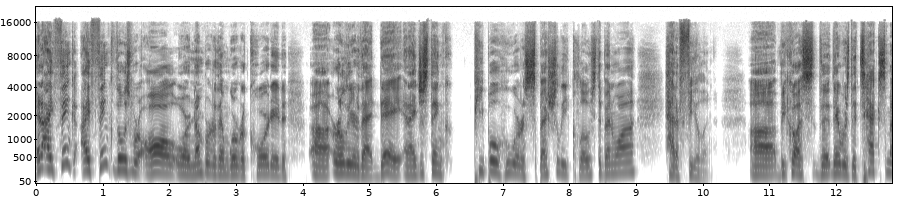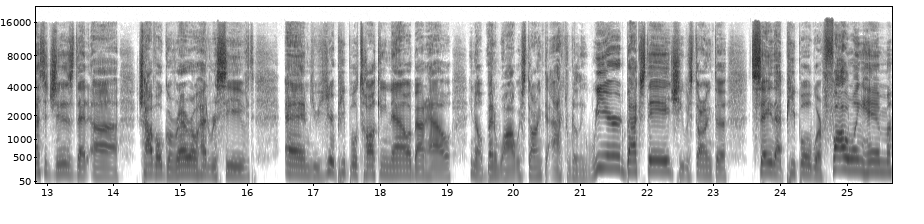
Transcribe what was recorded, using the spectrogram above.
and I think I think those were all, or a number of them, were recorded uh, earlier that day, and I just think people who were especially close to Benoit had a feeling uh, because the, there was the text messages that uh, Chavo Guerrero had received. And you hear people talking now about how, you know, Benoit was starting to act really weird backstage. He was starting to say that people were following him.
